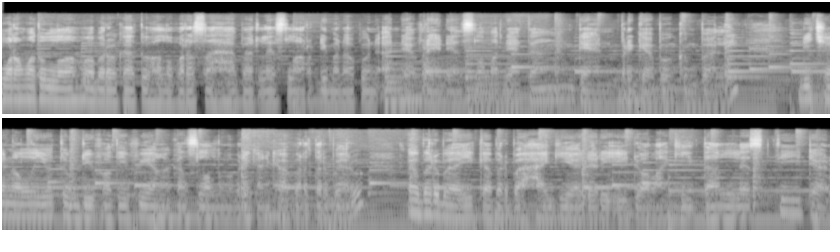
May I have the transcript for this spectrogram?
warahmatullahi wabarakatuh. Halo para sahabat Leslar di mana pun anda berada Selamat datang dan bergabung kembali di channel Youtube Diva TV Yang akan selalu memberikan kabar terbaru Kabar baik, kabar bahagia dari idola kita Lesti dan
